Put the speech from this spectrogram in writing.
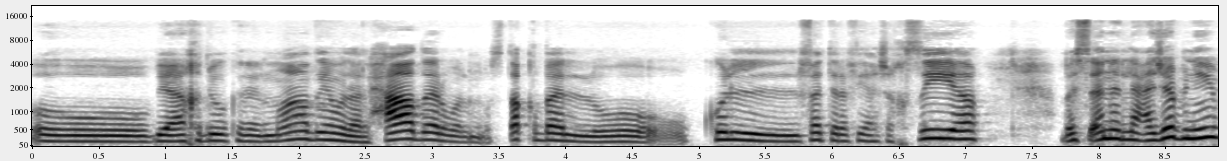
وبياخدوك للماضي وللحاضر والمستقبل وكل فترة فيها شخصية. بس أنا اللي عجبني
